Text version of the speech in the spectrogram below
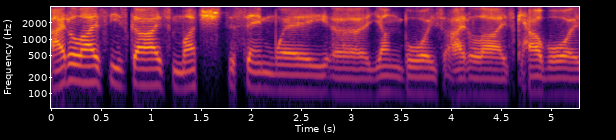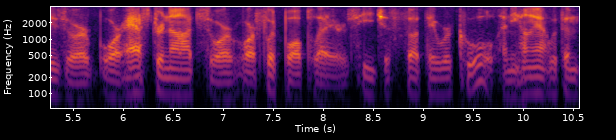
idolized these guys much the same way uh, young boys idolize cowboys or or astronauts or or football players. He just thought they were cool, and he hung out with them.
